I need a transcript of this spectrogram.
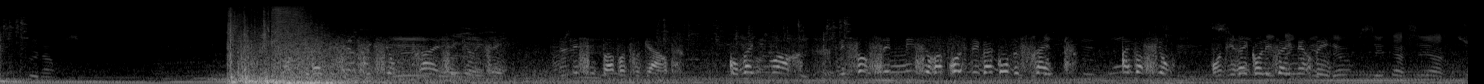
petit peu lent aussi. Ne laissez pas votre garde. Compagnie Noire, les forces ennemies se rapprochent des wagons de fret. On dirait qu'on les a émerdés. C'est assez ardu.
